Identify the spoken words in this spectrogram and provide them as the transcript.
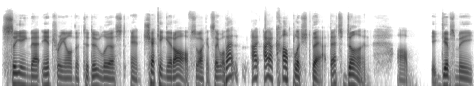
seeing that entry on the to do list and checking it off so I can say, well, that I, I accomplished that. That's done. Um, it gives me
